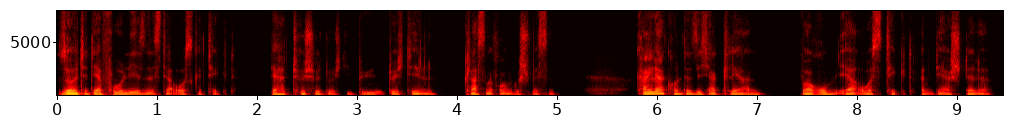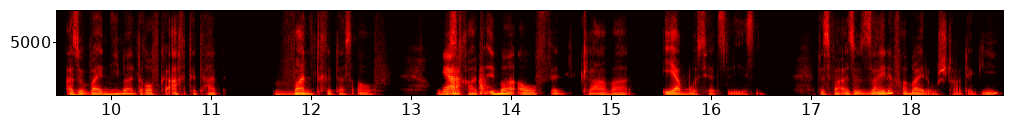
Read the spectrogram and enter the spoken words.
Sollte der vorlesen, ist der ausgetickt. Der hat Tische durch, die durch den Klassenraum geschmissen. Keiner konnte sich erklären, warum er austickt an der Stelle. Also weil niemand darauf geachtet hat, wann tritt das auf. Und ja. es trat immer auf, wenn klar war, er muss jetzt lesen. Das war also seine Vermeidungsstrategie.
